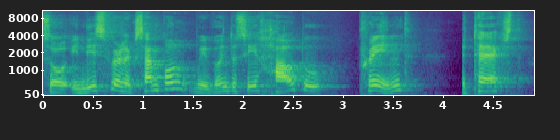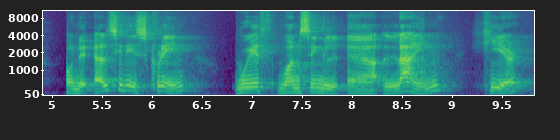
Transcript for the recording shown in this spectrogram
So in this first example, we're going to see how to print a text on the LCD screen with one single uh, line here.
